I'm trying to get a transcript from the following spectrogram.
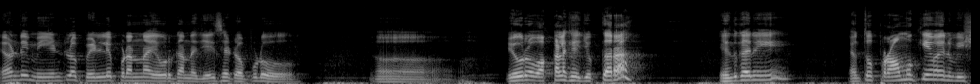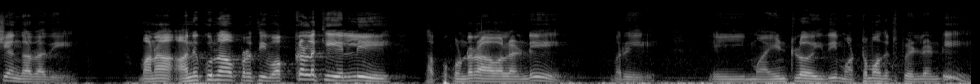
ఏమంటే మీ ఇంట్లో పెళ్ళి ఎప్పుడన్నా ఎవరికన్నా చేసేటప్పుడు ఎవరో ఒక్కళ్ళకే చెప్తారా? ఎందుకని? ఎంతో ప్రాముఖ్యమైన విషయం కదా అది. మన అనుకున్న ప్రతి ఒక్కళ్ళకి వెళ్ళి తప్పకుండా రావాలండి. మరి ఈ మా ఇంట్లో ఇది మొట్టమొదటి పెళ్ళండి.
